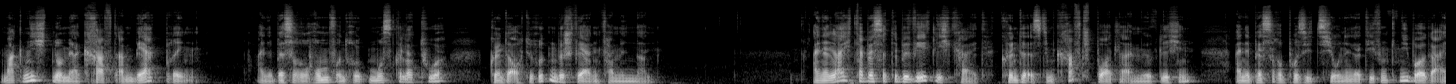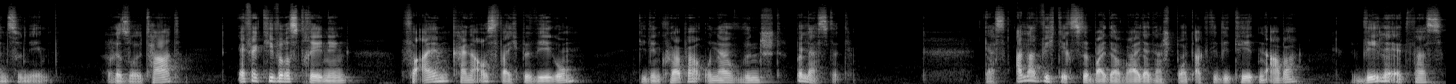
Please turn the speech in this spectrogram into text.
mag nicht nur mehr Kraft am Berg bringen, eine bessere Rumpf- und Rückenmuskulatur könnte auch die Rückenbeschwerden vermindern. Eine leicht verbesserte Beweglichkeit könnte es dem Kraftsportler ermöglichen, eine bessere Position in der tiefen Kniebeuge einzunehmen. Resultat, Effektiveres Training, vor allem keine Ausweichbewegung, die den Körper unerwünscht belastet. Das Allerwichtigste bei der Wahl deiner Sportaktivitäten aber, wähle etwas,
